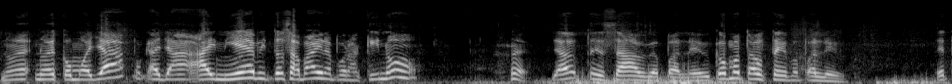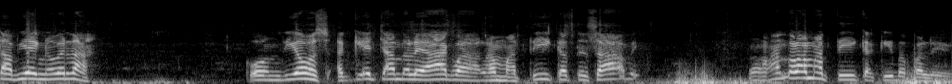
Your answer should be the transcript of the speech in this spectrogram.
No es, no es como allá, porque allá hay nieve y toda esa vaina, por aquí no. ya usted sabe, papá Leo. ¿Y cómo está usted, papá Leo? Está bien, ¿no verdad? Con Dios, aquí echándole agua a las maticas, usted sabe. Mojando las maticas aquí, papá Leo.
